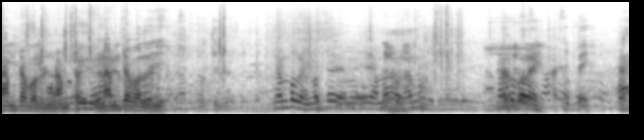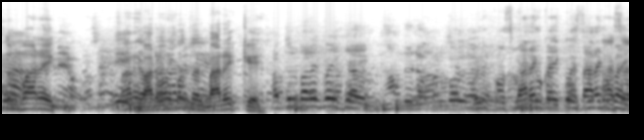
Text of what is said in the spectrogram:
নামটা বলেন নামটা নামটা বলেন। বারেক। বারেক বারেক কে? আচ্ছা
